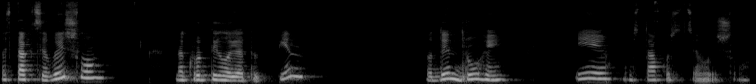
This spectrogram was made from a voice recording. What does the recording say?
Ось так це вийшло. Накрутила я тут пін, один, другий, і ось так ось це вийшло.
